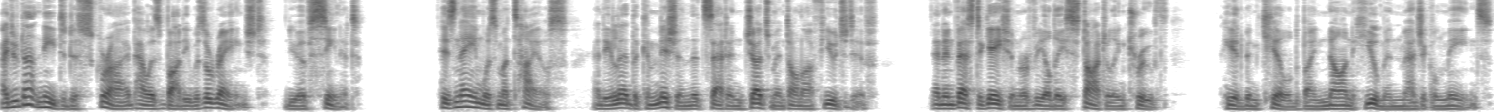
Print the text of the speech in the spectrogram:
I do not need to describe how his body was arranged. You have seen it. His name was Matthios, and he led the commission that sat in judgment on our fugitive. An investigation revealed a startling truth. He had been killed by non human magical means.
